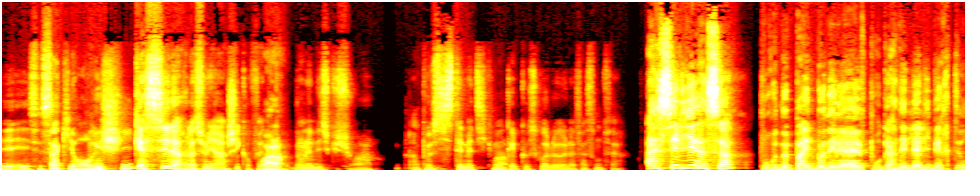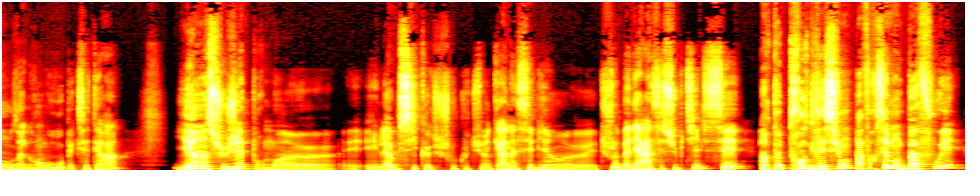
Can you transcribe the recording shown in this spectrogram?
Et, et c'est ça qui enrichit. Casser la relation hiérarchique, en fait, Voilà. dans les discussions. Voilà. Un peu systématiquement, Voilà. quelle que soit le- la façon de faire. Assez lié à ça, pour ne pas être bon élève, pour garder de la liberté dans un grand groupe, etc. Il y a un sujet pour moi, euh, et, et là aussi que je trouve que tu incarnes assez bien, euh, et toujours de manière assez subtile, c'est un peu de transgression, pas forcément bafouer,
